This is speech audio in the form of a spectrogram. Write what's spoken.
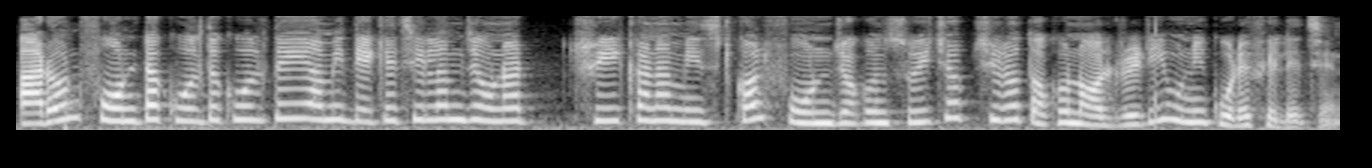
কারণ ফোনটা খুলতে খুলতেই আমি দেখেছিলাম যে, ওনার থ্রিখানা মিসড কল ফোন যখন সুইচ অফ ছিল, তখন অলরেডি উনি করে ফেলেছেন।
